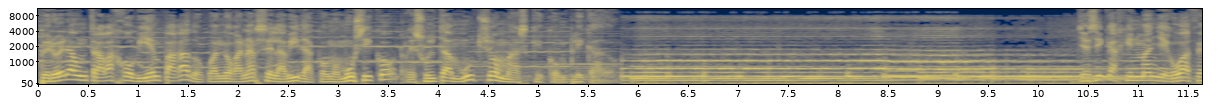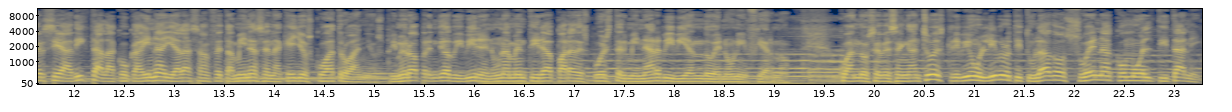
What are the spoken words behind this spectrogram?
pero era un trabajo bien pagado cuando ganarse la vida como músico resulta mucho más que complicado. Jessica Hinman llegó a hacerse adicta a la cocaína y a las anfetaminas en aquellos cuatro años. Primero aprendió a vivir en una mentira para después terminar viviendo en un infierno. Cuando se desenganchó escribió un libro titulado Suena como el Titanic,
